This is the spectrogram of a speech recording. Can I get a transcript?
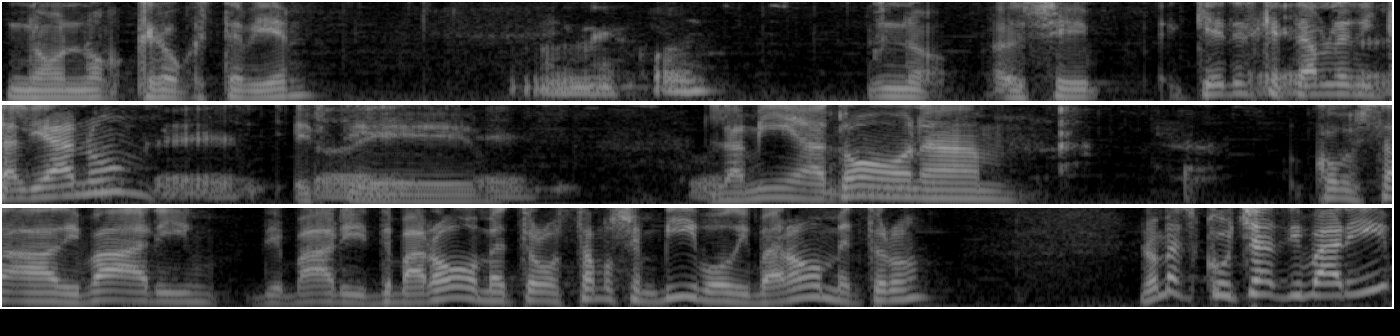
No, no creo que esté bien. no mejor. No, eh, sí. ¿Quieres que te hable en italiano? Este, es- la mía dona. ¿Cómo está, Divari? Divari, de barómetro. Estamos en vivo, Dibarómetro. ¿No me escuchas, Divari?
